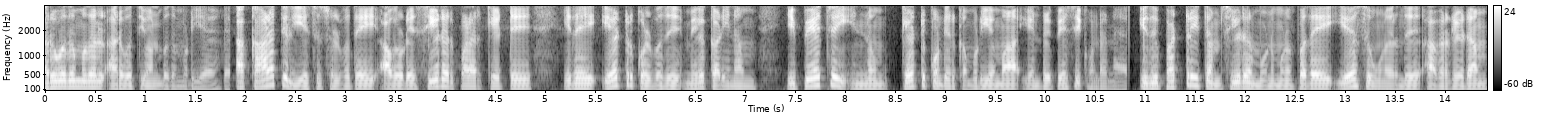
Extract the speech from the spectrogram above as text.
அறுபது முதல் அறுபத்தி ஒன்பது முடிய. அக்காலத்தில் இயேசு சொல்வதை அவருடைய சீடர் பலர் கேட்டு இதை ஏற்றுக்கொள்வது மிக கடினம். இப்பேச்சை இன்னும் கேட்டுக்கொண்டிருக்க முடியுமா என்று பேசிக்கொண்டனர். இது பற்றி தம் சீடர் முணுமுணுப்பதை இயேசு உணர்ந்து அவர்களிடம்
